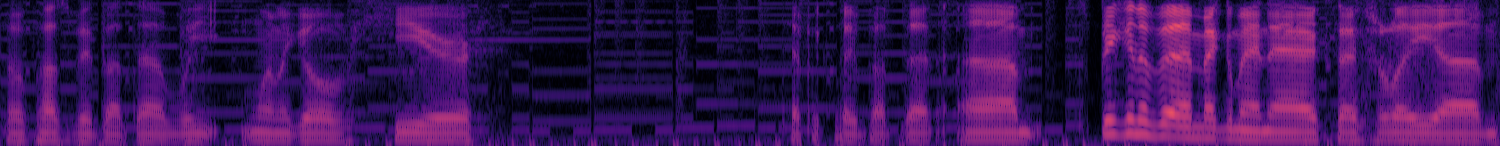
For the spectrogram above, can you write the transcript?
So possibly about that. We want to go over here. Typically about that. Um, speaking of uh, Mega Man X, actually, um,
